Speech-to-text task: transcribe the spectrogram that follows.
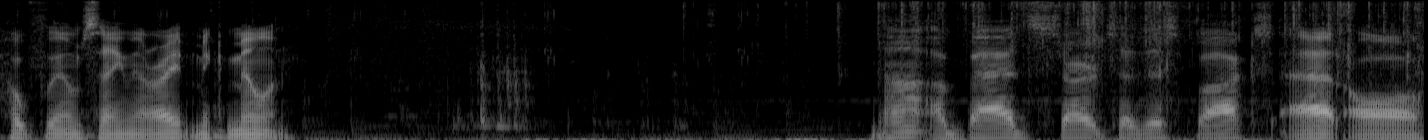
Hopefully, I'm saying that right. McMillan. Not a bad start to this box at all.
